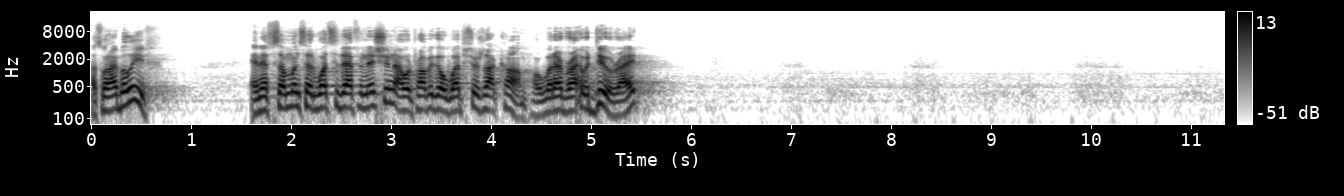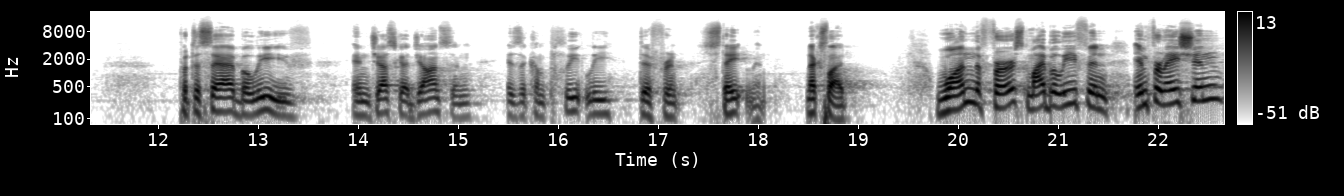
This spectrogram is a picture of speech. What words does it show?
That's what I believe. And if someone said, What's the definition? I would probably go Webster's.com or whatever I would do, right? But to say I believe in Jessica Johnson is a completely different statement. Next slide. One, the first, my belief in information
